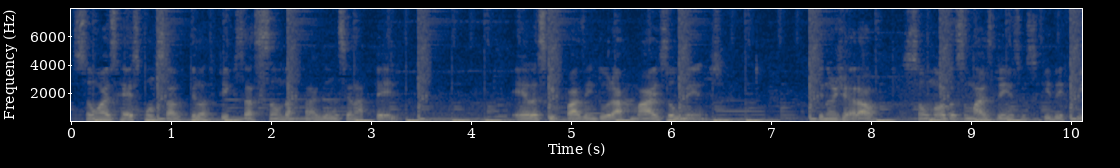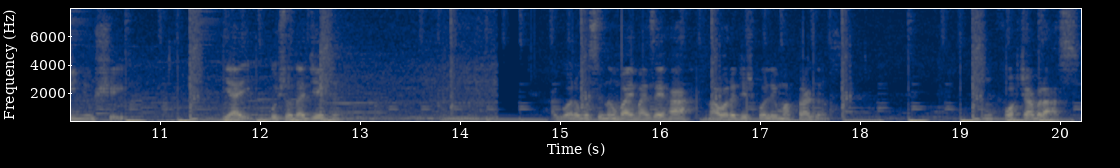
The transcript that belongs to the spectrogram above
são as responsáveis pela fixação da fragrância na pele elas que fazem durar mais ou menos. E no geral, são notas mais densas que definem o cheiro. E aí, gostou da dica? Agora você não vai mais errar na hora de escolher uma fragrância. Um forte abraço!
